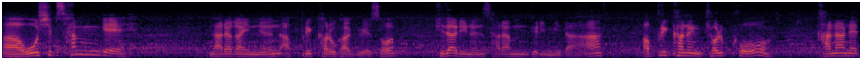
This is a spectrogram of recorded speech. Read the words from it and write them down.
아, 53개 나라가 있는 아프리카로 가기 위해서 기다리는 사람들입니다. 아프리카는 결코 가난의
